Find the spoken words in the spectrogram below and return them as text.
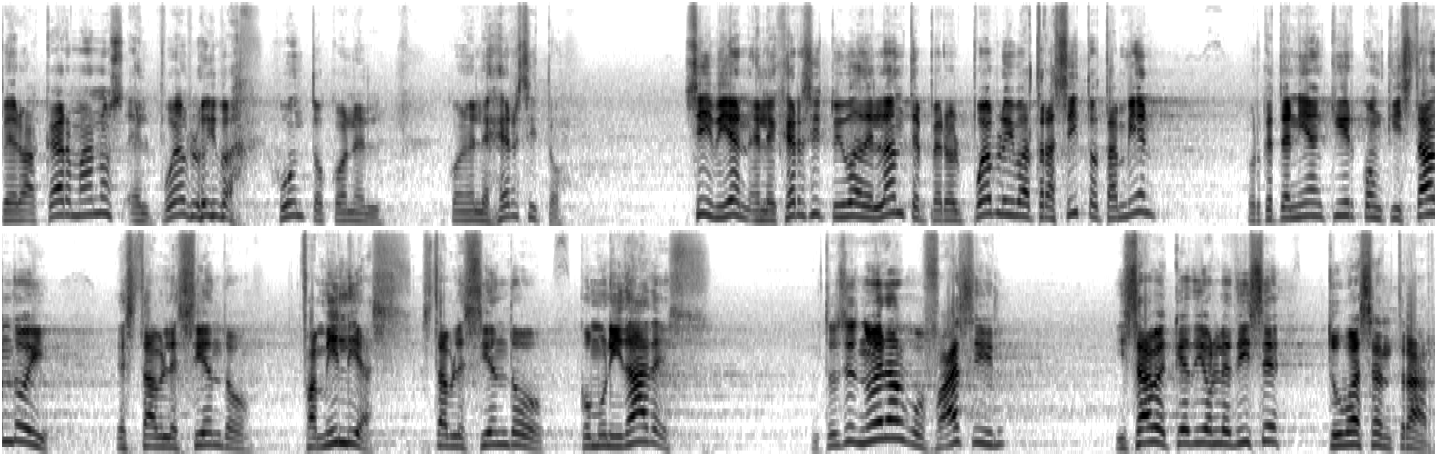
Pero acá, hermanos, el pueblo iba junto con el, con el ejército. Sí, bien, el ejército iba adelante, pero el pueblo iba atrásito también, porque tenían que ir conquistando y estableciendo familias, estableciendo comunidades. Entonces no era algo fácil. ¿Y sabe qué Dios le dice? Tú vas a entrar.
